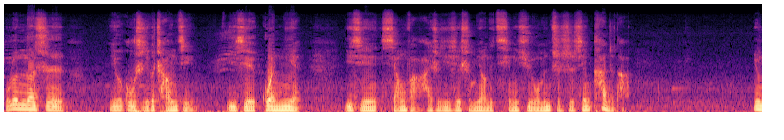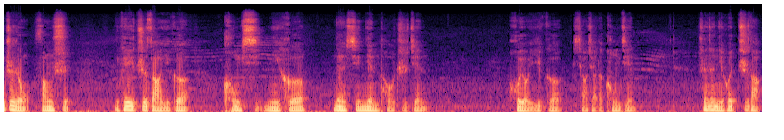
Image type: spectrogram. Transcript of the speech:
无论那是一个故事、一个场景、一些观念、一些想法，还是一些什么样的情绪，我们只是先看着它。用这种方式，你可以制造一个空隙，你和那些念头之间会有一个小小的空间，甚至你会知道，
